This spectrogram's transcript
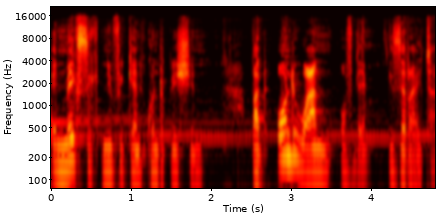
and make significant contribution, but only one of them is a writer.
